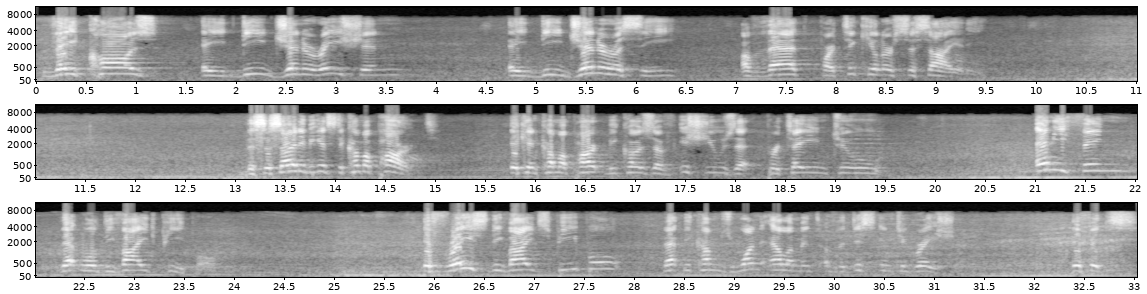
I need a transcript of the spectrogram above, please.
they cause a degeneration, a degeneracy of that particular society. The society begins to come apart. It can come apart because of issues that pertain to anything that will divide people. If race divides people, that becomes one element of the disintegration. If it's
